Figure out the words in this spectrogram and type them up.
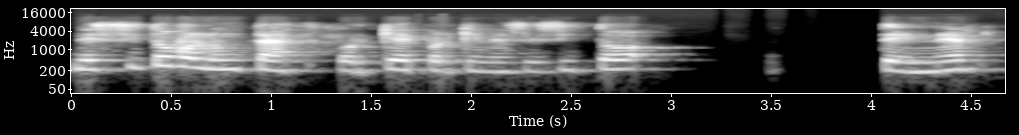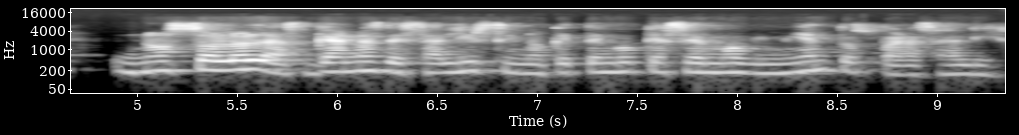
Necesito voluntad. ¿Por qué? Porque necesito tener no solo las ganas de salir, sino que tengo que hacer movimientos para salir.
